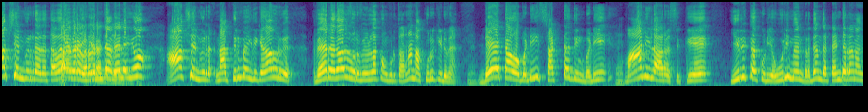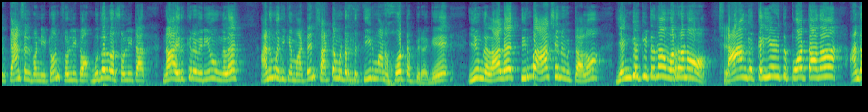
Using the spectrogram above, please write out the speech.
ஆக்ஷன் விடுறதை தவிர வர, வர, வேற எந்த வேலையும் ஆக்ஷன் விடுற நான் திரும்ப இதுக்கு ஏதாவது ஒரு வேற ஏதாவது ஒரு விளக்கம் கொடுத்தாருன்னா நான் குறுக்கிடுவேன். டேட்டாவை படி சட்டத்தின்படி மாநில அரசுக்கு இருக்கக்கூடிய உரிமைன்றது அந்த டெண்டரை நாங்கள் கேன்சல் பண்ணிட்டோம்னு சொல்லிட்டோம். முதல்வர் சொல்லிட்டார் நான் இருக்கிற வரையும் உங்களை அனுமதிக்க மாட்டேன் சட்டமன்றத்தை தீர்மானம் போட்ட பிறகு இவங்களால திரும்ப ஆக்ஷனை விட்டாலும் எங்க கிட்ட தான் வரணும் நாங்க கையெழுத்து போட்டாதான் அந்த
